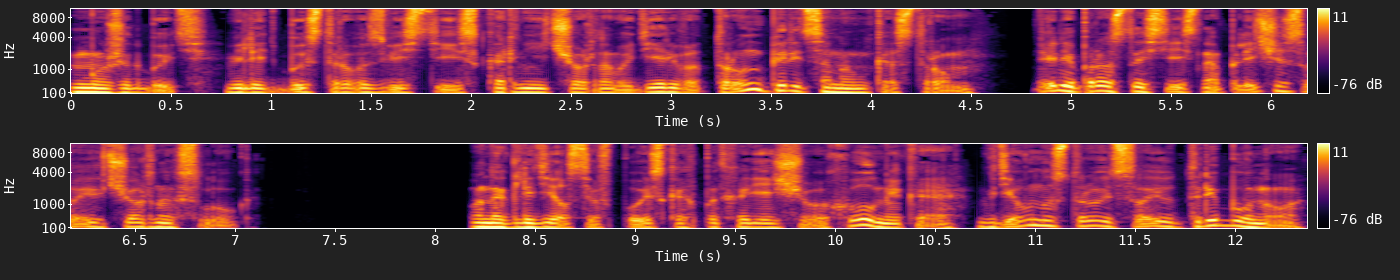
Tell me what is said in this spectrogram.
Может быть, велеть быстро возвести из корней черного дерева трон перед самым костром, или просто сесть на плечи своих черных слуг. Он огляделся в поисках подходящего холмика, где он устроит свою трибуну,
